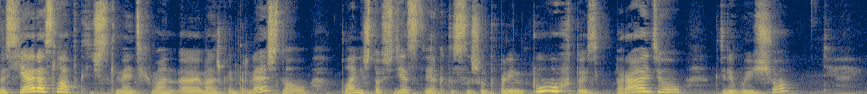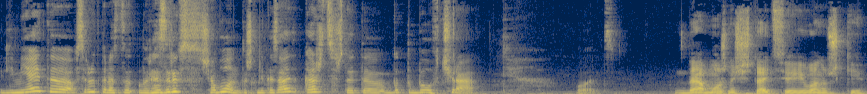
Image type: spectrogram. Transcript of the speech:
То есть я росла фактически на этих Иван, э, Иванушка Интернешнл, в плане, что все детство я как-то слышала Тополин Пух, то есть по радио, где-либо еще. И для меня это абсолютно раз- разрыв с шаблоном, потому что мне казалось, кажется, что это будто было вчера. Вот. Да, можно считать э, Иванушки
